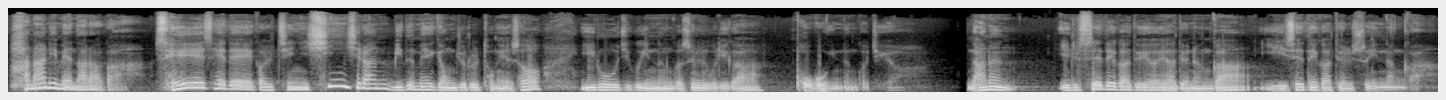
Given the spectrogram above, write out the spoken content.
하나님의 나라가 세 세대에 걸친 신실한 믿음의 경주를 통해서 이루어지고 있는 것을 우리가 보고 있는 거지요. 나는 1세대가 되어야 되는가, 2세대가 될 수 있는가,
